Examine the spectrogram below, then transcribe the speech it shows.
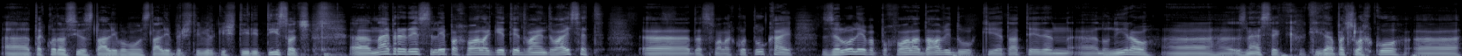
Uh, Uh, tako da vsi ostali bomo ostali pri številki 4000. Uh, najprej res lepa hvala GT2, uh, da smo lahko tukaj. Zelo lepa pohvala Davidu, ki je ta teden uh, doniral uh, znesek, ki ga je pač lahko. Uh,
